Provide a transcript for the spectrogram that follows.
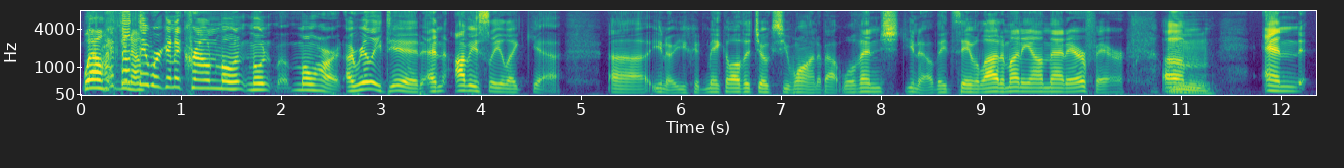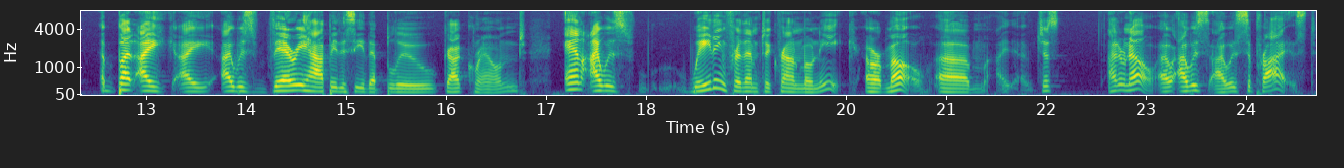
well, I thought know, they were gonna crown Mo, Mo, Mohart. I really did, and obviously, like, yeah, uh, you know, you could make all the jokes you want about. Well, then, sh- you know, they'd save a lot of money on that airfare, um, and but I, I, I was very happy to see that Blu got crowned, and I was waiting for them to crown Monique or Mo. Um, I just, I don't know. I, I was, I was surprised.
